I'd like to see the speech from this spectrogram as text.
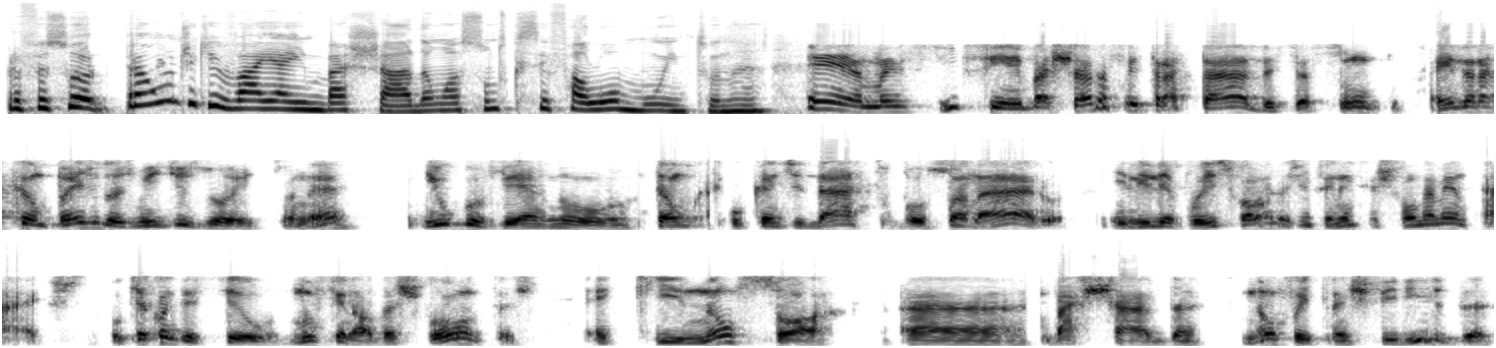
Professor, para onde que vai a embaixada? Um assunto que se falou muito, né? É, mas enfim, a embaixada foi tratada esse assunto ainda na campanha de 2018, né? E o governo, então, o candidato Bolsonaro, ele levou isso como uma das referências fundamentais. O que aconteceu, no final das contas, é que não só a embaixada não foi transferida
